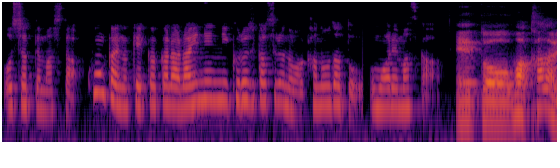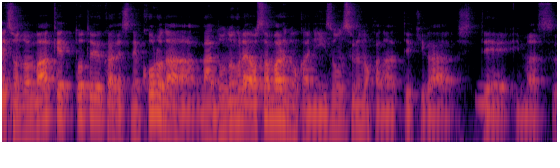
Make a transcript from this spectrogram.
おっしゃってました。今回の結果から来年に黒字化するのは可能だと思われますか？えーとまあ、かなりそのマーケットというかですねコロナがどのぐらい収まるのかに依存するのかなっていう気がしています、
